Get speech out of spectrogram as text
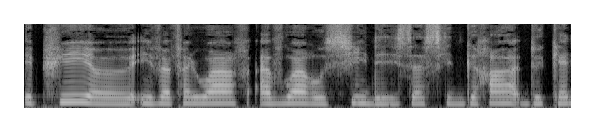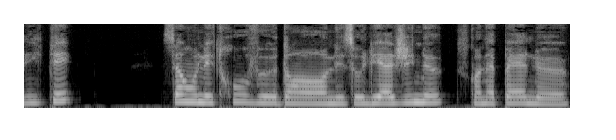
Et puis, euh, il va falloir avoir aussi des acides gras de qualité. Ça, on les trouve dans les oléagineux, ce qu'on appelle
